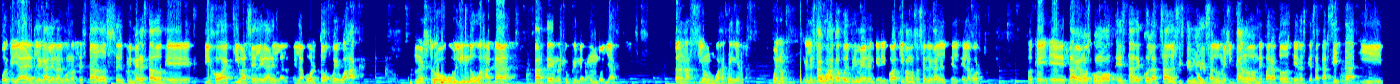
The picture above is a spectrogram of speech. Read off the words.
porque ya es legal en algunos estados. El primer estado que dijo aquí va a ser legal el, aborto fue Oaxaca. Nuestro lindo Oaxaca, parte de nuestro primer mundo ya, esta nación oaxaqueña. Bueno, el estado de Oaxaca fue el primero en que dijo aquí vamos a hacer legal el aborto. Ok, eh, sabemos cómo está de colapsado el sistema de salud mexicano, donde para todos tienes que sacar cita y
